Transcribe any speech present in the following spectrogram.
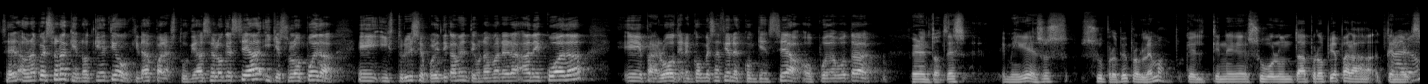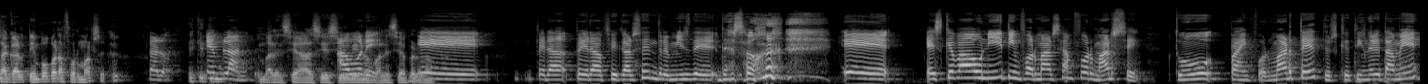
¿sabes? A una persona que no tiene tiempo quizás para estudiarse lo que sea y que solo pueda eh, instruirse políticamente de una manera adecuada eh, para luego tener conversaciones con quien sea o pueda votar. Pero entonces, Miguel, eso es su propio problema, porque él tiene su voluntad propia para tener, Claro. sacar tiempo para formarse. Claro. Es que en tú- plan, En Valencia, sí, sí, a vino Valencia, perdón. eh, per, a, per a ficar-se entremig de- d'això, eh, és que va unit informar-se amb formar-se. Tu, per informar-te, tens que tindre també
